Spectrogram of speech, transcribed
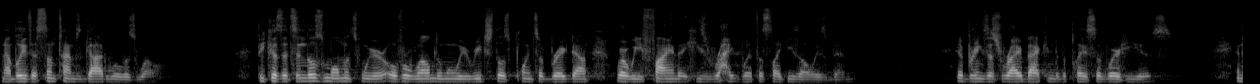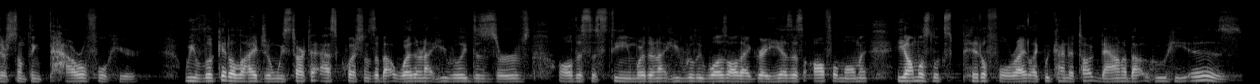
And I believe that sometimes God will as well. Because it's in those moments when we are overwhelmed and when we reach those points of breakdown where we find that He's right with us like He's always been. It brings us right back into the place of where He is. And there's something powerful here we look at Elijah and we start to ask questions about whether or not he really deserves all this esteem, whether or not he really was all that great. He has this awful moment. He almost looks pitiful, right? Like we kind of talk down about who he is.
